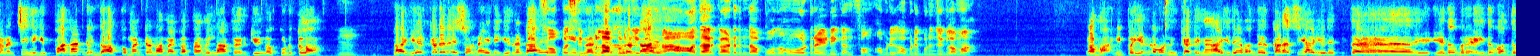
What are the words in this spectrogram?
இணைச்சு இன்னைக்கு பன்னெண்டு டாக்குமெண்ட் நம்ம இப்ப தமிழ்நாட்டுல இருக்கீங்க கொடுக்கலாம். நான் ஏற்கனவே சொன்னேன் இன்னைக்கு ரெண்டாயிரத்தி ஆதார் கார்டு இருந்தா போதும் ஓட்டர் ஐடி கன்ஃபார்ம் அப்படி அப்படி புரிஞ்சுக்கலாமா? ஆமா இப்ப என்ன ஒண்ணு கேட்டீங்கன்னா இதே வந்து கடைசியா எடுத்த எதுமுறை இது வந்து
